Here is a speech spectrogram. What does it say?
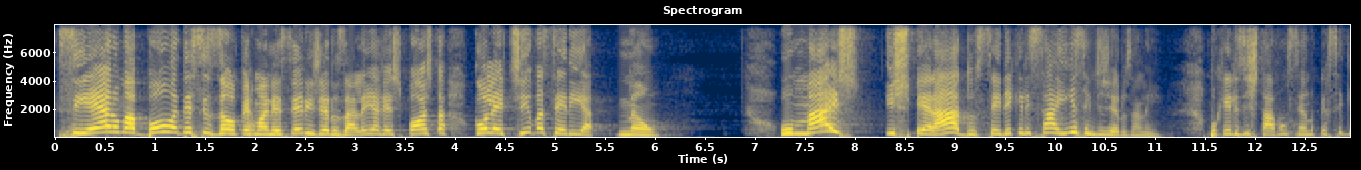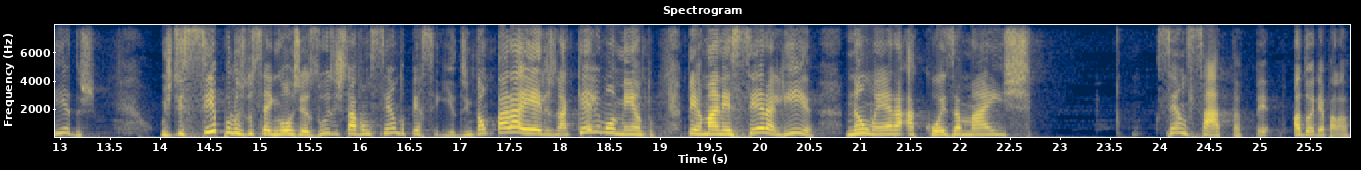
se era uma boa decisão permanecer em Jerusalém, a resposta coletiva seria não. O mais esperado seria que eles saíssem de Jerusalém, porque eles estavam sendo perseguidos. Os discípulos do Senhor Jesus estavam sendo perseguidos. Então, para eles, naquele momento, permanecer ali não era a coisa mais sensata. Adorei a palavra.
